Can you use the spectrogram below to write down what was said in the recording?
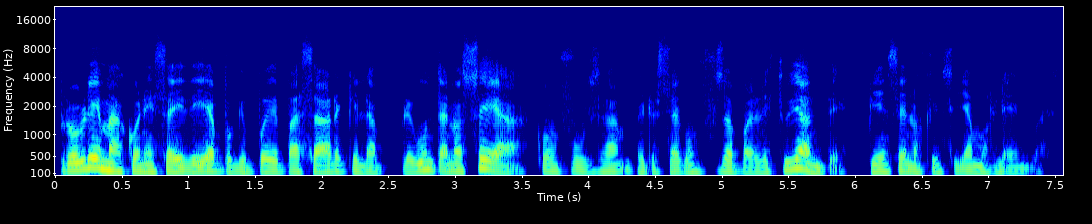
problemas con esa idea porque puede pasar que la pregunta no sea confusa, pero sea confusa para el estudiante. Piensa en los que enseñamos lenguas.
